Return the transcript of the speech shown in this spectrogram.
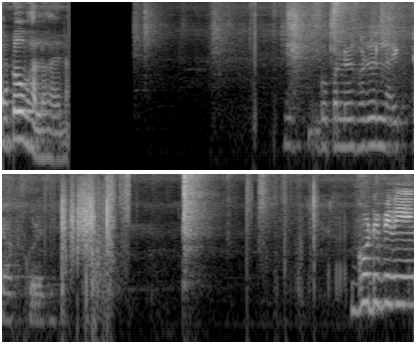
মোটেও ভালো হয় না। গোপালের ঘরের লাইটটা অফ করে দিই। গুড ইভিনিং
